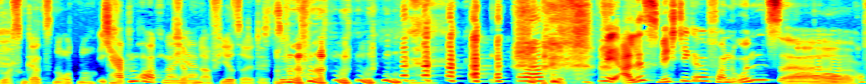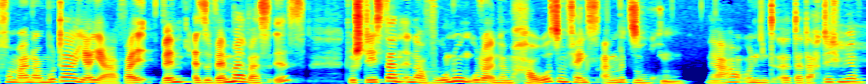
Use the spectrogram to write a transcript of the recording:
Du hast einen ganzen Ordner? Ich habe einen Ordner, ich ja. Ich habe eine A4-Seite. nee, alles Wichtige von uns, äh, wow. äh, auch von meiner Mutter, ja, ja. Weil, wenn, also wenn mal was ist, du stehst dann in einer Wohnung oder in einem Haus und fängst an mit Suchen. Ja, und äh, da dachte ich mir,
